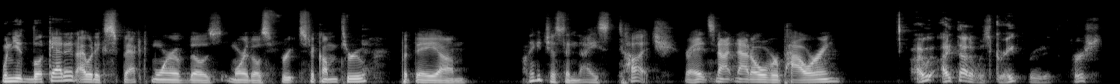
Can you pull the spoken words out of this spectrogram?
when you look at it, I would expect more of those more of those fruits to come through, but they um I think it's just a nice touch, right? It's not not overpowering. I, I thought it was grapefruit at the first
